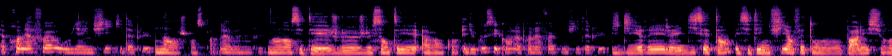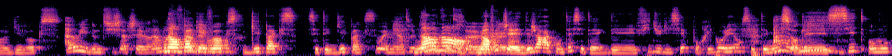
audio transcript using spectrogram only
la première fois où il y a une fille qui t'a plu Non, je pense pas. Ah, moi non plus. Non, non, c'était, je le, je le sentais avant, quoi. Et du coup, c'est quand la première fois qu'une fille t'a plu Je dirais, j'avais 17 ans, et c'était une fille, en fait, on parlait sur euh, Gayvox. Ah oui, donc tu cherchais vraiment. Non, pas Gayvox, Gaypax. C'était Gaypax. Ouais, mais un truc Non, non, euh, mais en fait, j'avais déjà raconté, c'était avec des filles du lycée, pour rigoler, on s'était mis Ah sur oui. des sites homo.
